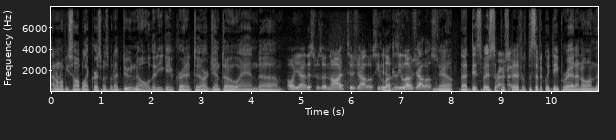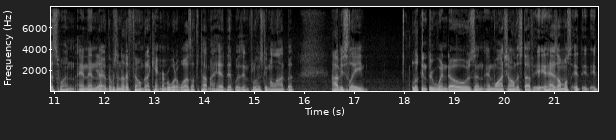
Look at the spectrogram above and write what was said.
I don't know if he saw Black Christmas, but I do know that he gave credit to Argento and um, Oh yeah, this was a nod to Giallos. He loved because he loves Giallos. yeah, that did spe- spe- Right. specifically Deep Red. I know on this one, and then Yeah. there, there was another film, but I can't remember what it was off the top of my head that was influenced him a lot. But obviously, looking through windows and, and watching all this stuff, it, it has almost it, it, it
